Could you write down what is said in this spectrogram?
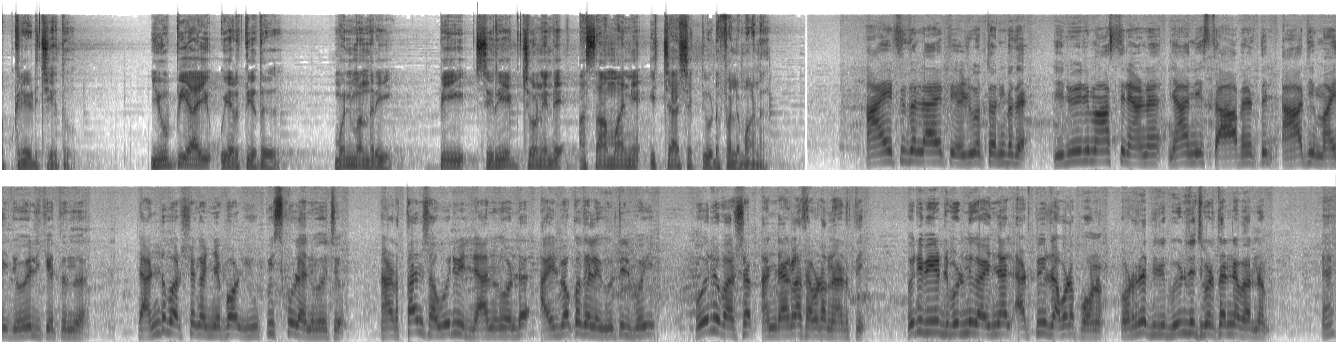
അപ്ഗ്രേഡ് ചെയ്തു. യു പി ആയി ഉയർത്തിയത് മുൻ മന്ത്രി പി സിറിയക് ജോണിന്റെ അസാമാന്യ ഇച്ഛാശക്തിയുടെ ഫലമാണ്. ആയിരത്തി തൊള്ളായിരത്തി എഴുപത്തൊൻപത് ജനുവരി മാസത്തിലാണ് ഞാൻ ഈ സ്ഥാപനത്തിൽ ആദ്യമായി ജോലിക്ക് എത്തുന്നത്. രണ്ട് വർഷം കഴിഞ്ഞപ്പോൾ യു പി സ്കൂൾ അനുവദിച്ചു. നടത്താൻ സൗകര്യമില്ല എന്നതുകൊണ്ട് അയൽപക്കത്തുള്ള വീട്ടിൽ പോയി ഒരു വർഷം അഞ്ചാം ക്ലാസ് അവിടെ നടത്തി. ഒരു വീട് ഇവിടുന്ന് കഴിഞ്ഞാൽ അടുത്ത വീട് അവിടെ പോകണം ഉടനെ വീട് തിരിച്ച് തന്നെ വരണം. ഏഹ്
